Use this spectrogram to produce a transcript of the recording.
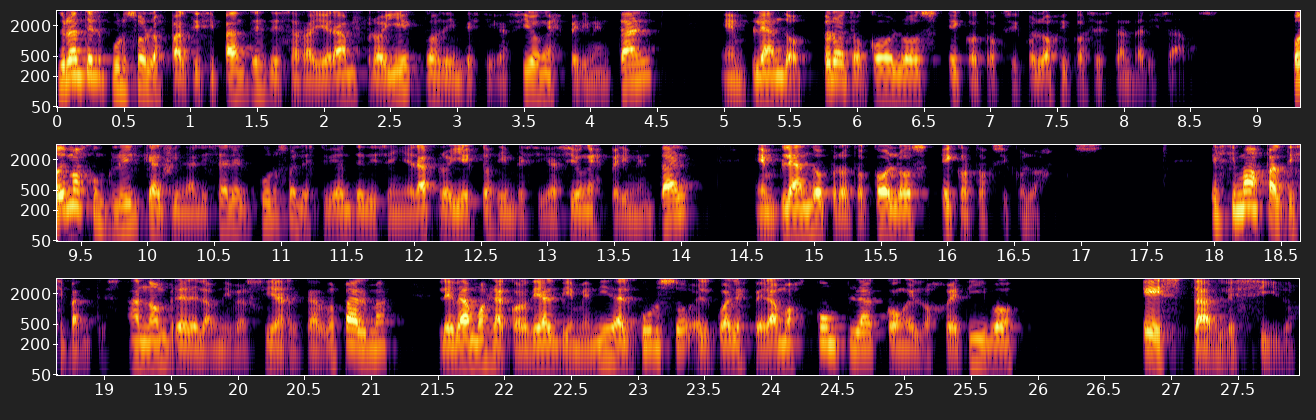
Durante el curso, los participantes desarrollarán proyectos de investigación experimental empleando protocolos ecotoxicológicos estandarizados. Podemos concluir que al finalizar el curso, el estudiante diseñará proyectos de investigación experimental empleando protocolos ecotoxicológicos. Estimados participantes, a nombre de la Universidad Ricardo Palma, le damos la cordial bienvenida al curso, el cual esperamos cumpla con el objetivo establecido.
